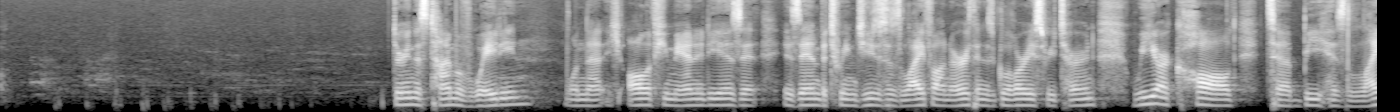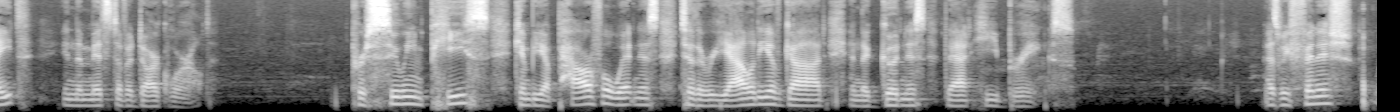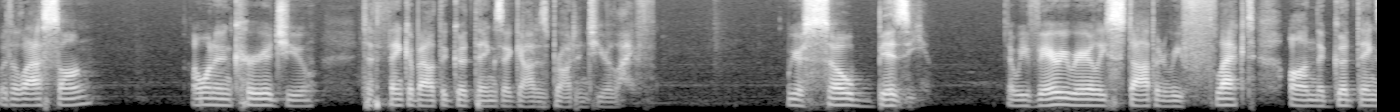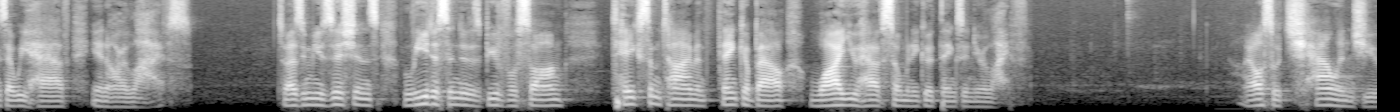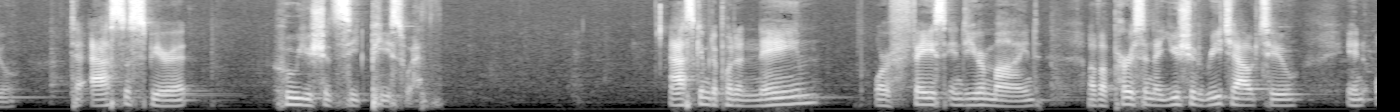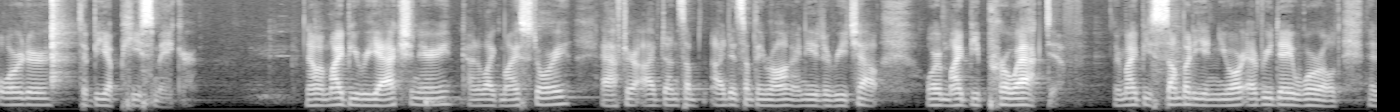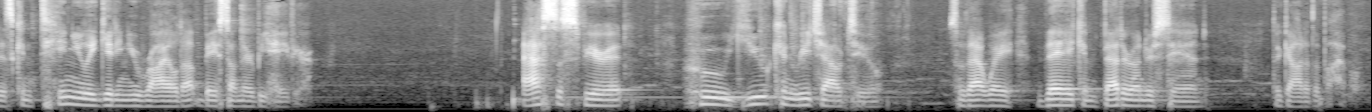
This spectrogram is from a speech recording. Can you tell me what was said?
During this time of waiting, one that all of humanity is, is in between Jesus' life on earth and his glorious return, we are called to be his light in the midst of a dark world pursuing peace can be a powerful witness to the reality of God and the goodness that He brings. As we finish with the last song, I want to encourage you to think about the good things that God has brought into your life. We are so busy that we very rarely stop and reflect on the good things that we have in our lives. So, as the musicians lead us into this beautiful song, take some time and think about why you have so many good things in your life. I also challenge you to ask the Spirit who you should seek peace with. Ask Him to put a name or face into your mind of a person that you should reach out to in order to be a peacemaker. Now, it might be reactionary, kind of like my story. After I've done something, I did something wrong, I needed to reach out. Or it might be proactive. There might be somebody in your everyday world that is continually getting you riled up based on their behavior. Ask the Spirit who you can reach out to so that way they can better understand the God of the Bible.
